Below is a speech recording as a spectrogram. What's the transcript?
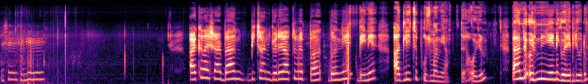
Arkadaşlar ben bir tane görev yaptım ve ba- beni, beni adli tıp uzmanı yaptı oyun. Ben de ölünün yerini görebiliyordum.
